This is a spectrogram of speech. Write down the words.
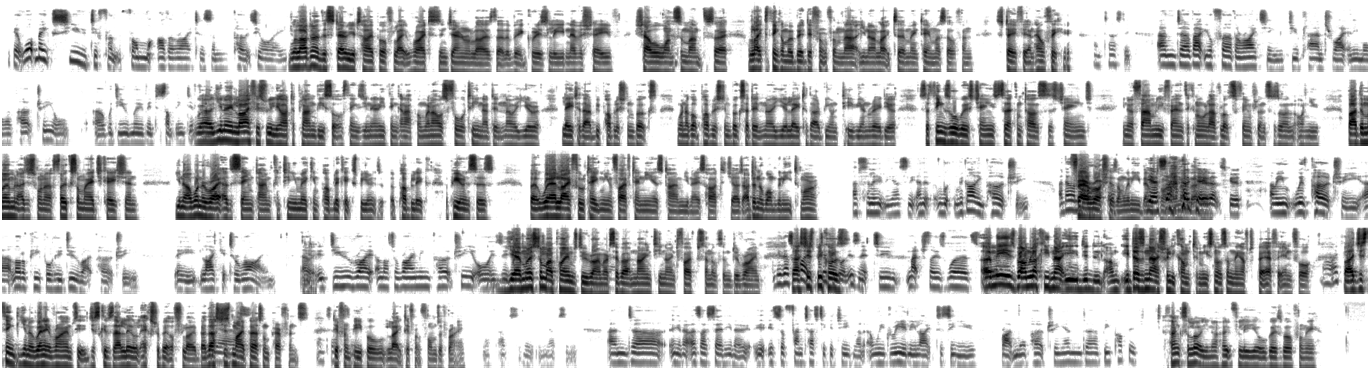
Okay, what makes you different from other writers and poets your age? Well, I don't know. The stereotype of like writers in general is that they're a bit grizzly, never shave, shower once a month. So I like to think I'm a bit different from that. You know, I like to maintain myself and stay fit and healthy. Fantastic. And uh, about your further writing, do you plan to write any more poetry, or uh, would you move into something different? well, you know, in life it's really hard to plan these sort of things. You know, anything can happen. When I was 14, I didn't know a year later that would be published in books. When I got published in books, I didn't know a year later that would be on TV and radio. So things always change, circumstances change. You know, family, friends, they can all have lots of influences on, on you. But at the moment, I just want to focus on my education. You know, I want to write at the same time, continue making public experience, uh, public appearances. But where life will take me in five, ten years' time, you know, it's hard to judge. I don't know what I'm going to eat tomorrow. Absolutely, absolutely. And it, w- regarding poetry, I know Ferrero lot I'm going to eat them yes, tomorrow. Okay, that, yeah. that's good. I mean, with poetry, uh, a lot of people who do write poetry, they like it to rhyme. Now, Yeah. do you write a lot of rhyming poetry, or is it? Yeah, most of my poems do rhyme. I'd say about 90 95% of them do rhyme. I mean, that's, that's quite just because- difficult, isn't it, to match those words? Um, it is, but I'm lucky that it, did- um, it does naturally come to me. It's not something I have to put effort in for. Oh, okay. But I just think, you know, when it rhymes, it just gives that little extra bit of flow. But that's just my personal preference. Fantastic. Different people like different forms of writing. Yes, absolutely, absolutely. And uh, you know, as I said, you know, it, it's a fantastic achievement, and we'd really like to see you write more poetry and uh, be published. Thanks a lot. You know, hopefully it all goes well for me.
